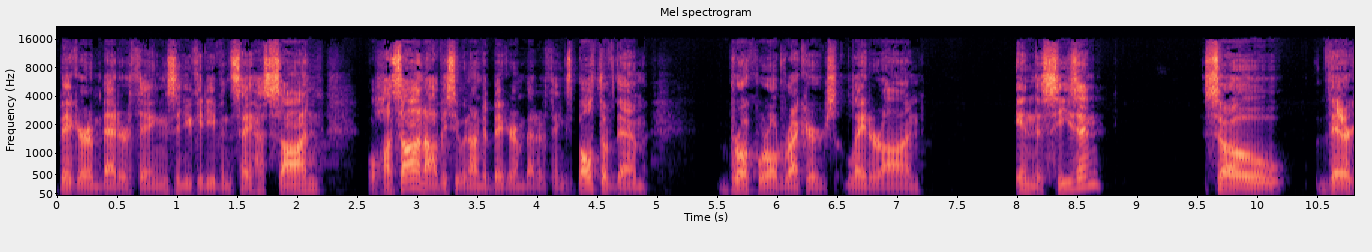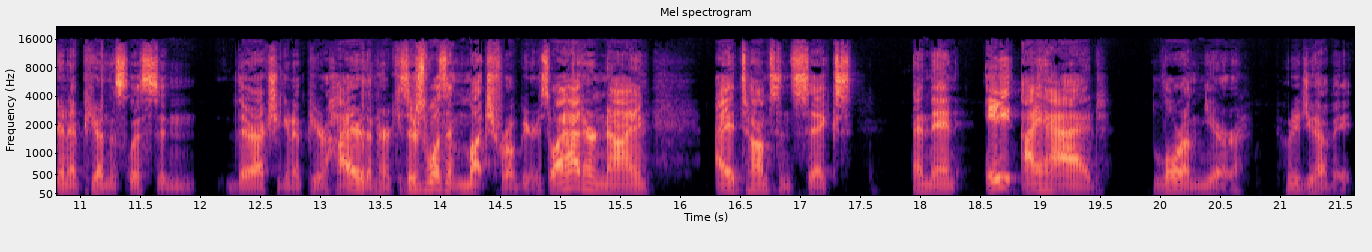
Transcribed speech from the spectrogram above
bigger and better things, and you could even say Hassan. Well, Hassan obviously went on to bigger and better things. Both of them broke world records later on in the season, so they're going to appear on this list, and they're actually going to appear higher than her because there wasn't much for Obiri. So I had her nine, I had Thompson six, and then eight I had Laura Muir. Who did you have eight?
